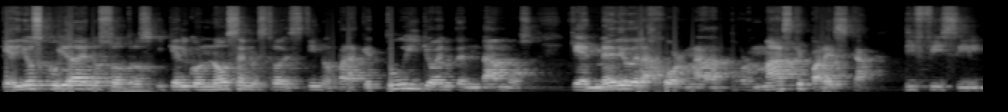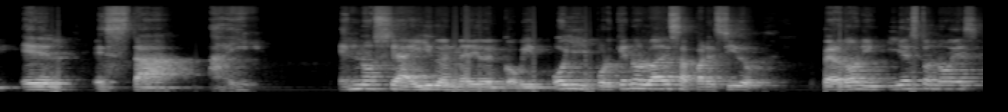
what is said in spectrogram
que Dios cuida de nosotros y que Él conoce nuestro destino para que tú y yo entendamos que en medio de la jornada, por más que parezca difícil, Él está ahí. Él no se ha ido en medio del COVID. Oye, ¿y por qué no lo ha desaparecido? Perdón, y esto no es,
